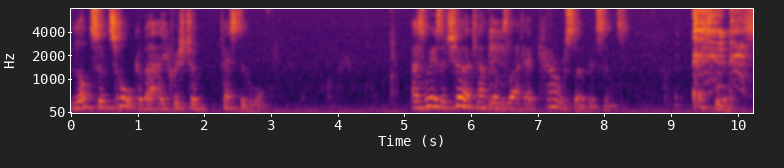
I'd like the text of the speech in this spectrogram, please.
lots of talk about a Christian festival. As we as a church have things like a carol service and festivals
